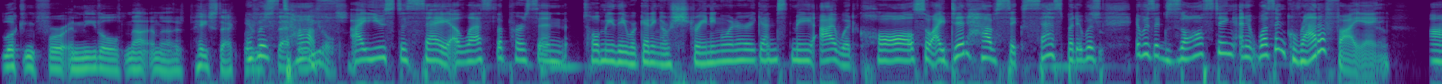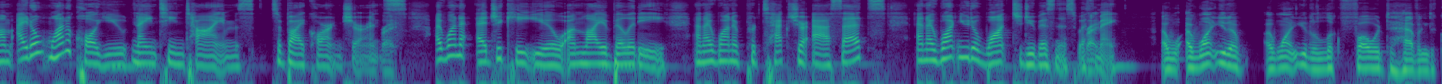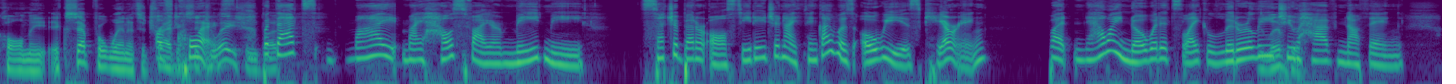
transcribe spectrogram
looking for a needle not in a haystack, but It was stack of tough. needles. I used to say, unless the person told me they were getting a restraining order against me, I would call. So I did have success, but it was it was exhausting and it wasn't gratifying. Um, I don't want to call you 19 times to buy car insurance. Right. I want to educate you on liability and I want to protect your assets and I want you to want to do business with Right. me. I, w- I want you to I want you to look forward to having to call me, except for when it's a tragic of course. situation. But, that's my my house fire made me such a better Allstate agent. I think I was always caring, but now I know what it's like literally to it. have nothing.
